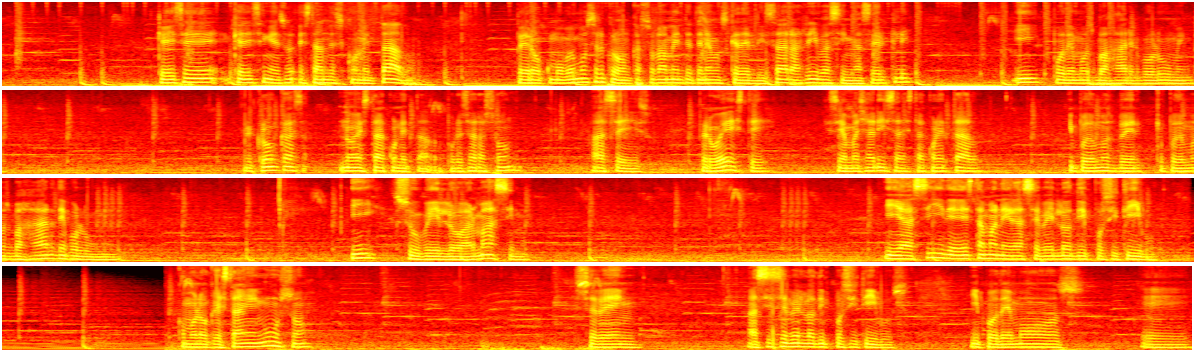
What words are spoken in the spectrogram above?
que dice que dicen eso están desconectados. Pero como vemos el Chromecast solamente tenemos que deslizar arriba sin hacer clic y podemos bajar el volumen. El Chromecast no está conectado. Por esa razón hace eso. Pero este, que se llama Shariza, está conectado. Y podemos ver que podemos bajar de volumen. Y subirlo al máximo. Y así de esta manera se ven los dispositivos. Como los que están en uso. Se ven. Así se ven los dispositivos y podemos eh,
